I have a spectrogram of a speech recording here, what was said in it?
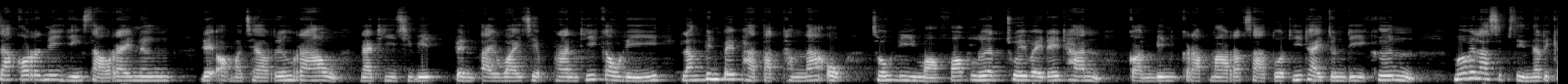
จากกรณีหญิงสาวรายหนึ่ง ได้ออกมาแชร์เรื่องราวนาทีชีวิตเป็นไตวายเฉียบพลันที่เกาหลี หลังบินไปผ่าตัดทำหน้าอก โชคดีหมอฟอกเลือดช่วยไว้ได้ทัน ก่อนบินกลับมารักษาตัวที่ไทยจนดีขึ้นเมื่อเวลา 14 นาฬิก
